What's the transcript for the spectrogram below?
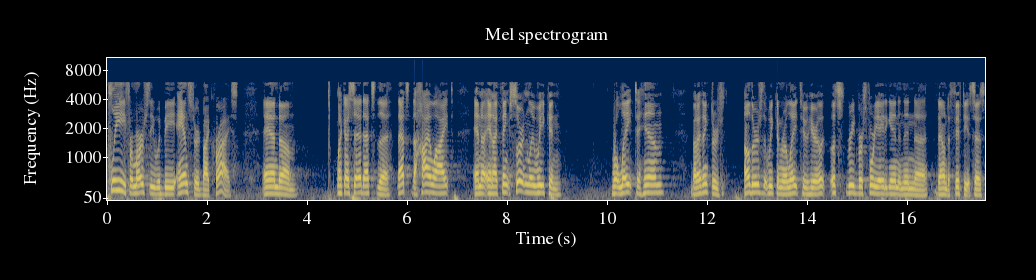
plea for mercy would be answered by Christ. And um, like I said, that's the that's the highlight, and uh, and I think certainly we can relate to him, but I think there's others that we can relate to here. Let's read verse 48 again, and then uh, down to 50. It says,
